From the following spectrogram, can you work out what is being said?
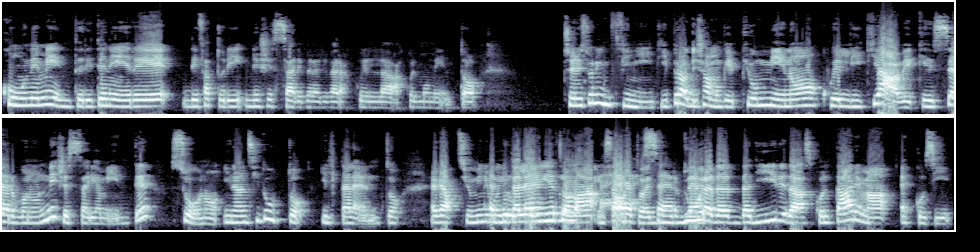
comunemente ritenere dei fattori necessari per arrivare a quel, a quel momento ce ne sono infiniti, però diciamo che più o meno quelli chiave che servono necessariamente sono innanzitutto il talento. Ragazzi, un minimo di talento, ma esatto, è, è dura da, da dire, da ascoltare, ma è così.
